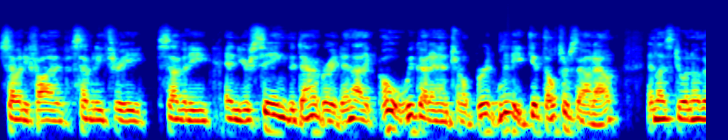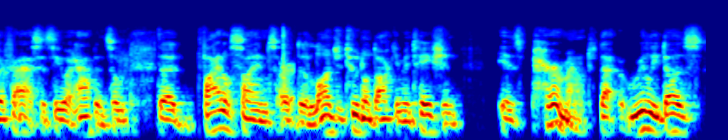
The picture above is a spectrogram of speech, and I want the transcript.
75 73 70 and you're seeing the downgrade. And I like oh we've got an internal bleed get the ultrasound out and let's do another fast and see what happens. So the vital signs are the longitudinal documentation is paramount that really does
